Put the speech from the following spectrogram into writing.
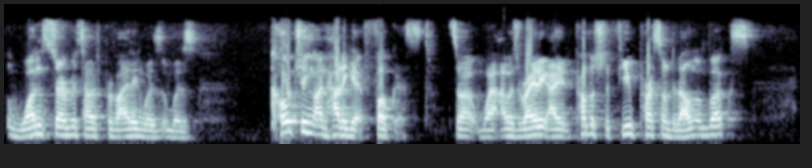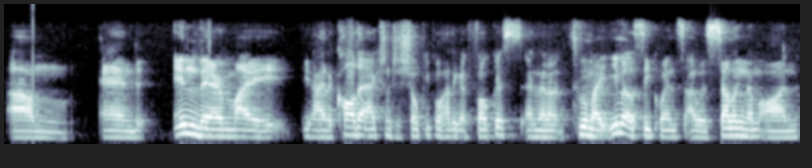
one service I was providing was was coaching on how to get focused so I was writing, I published a few personal development books, um, and in there, my you know I had a call to action to show people how to get focused, and then through my email sequence, I was selling them on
